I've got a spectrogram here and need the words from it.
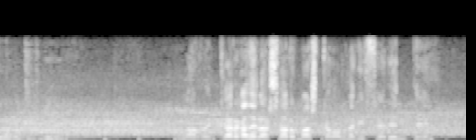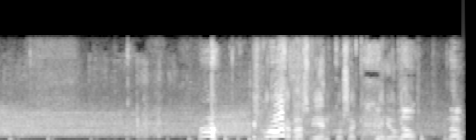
going to blue. La recarga de las armas, cada una diferente. Hay que cogerlas bien, cosa que yo, No, no.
